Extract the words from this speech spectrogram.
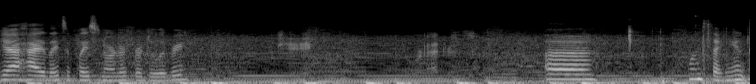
Yeah, hi, I'd like to place an order for delivery. Okay. Your address? Uh, one second.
